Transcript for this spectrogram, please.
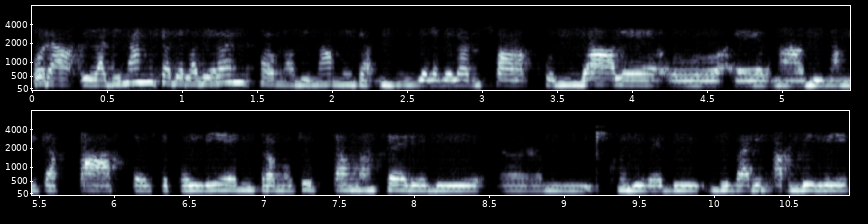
Ora, la dinamica della violenza è una dinamica della violenza coniugale, è una dinamica a parte, perché poi lì entrano tutta una serie di ehm, dire, di, di, variabili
